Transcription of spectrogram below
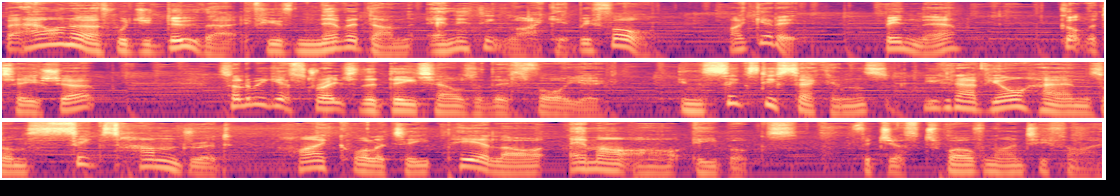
But how on earth would you do that if you've never done anything like it before? I get it. Been there. Got the t shirt. So let me get straight to the details of this for you. In 60 seconds, you can have your hands on 600 high quality PLR MRR ebooks for just $12.95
